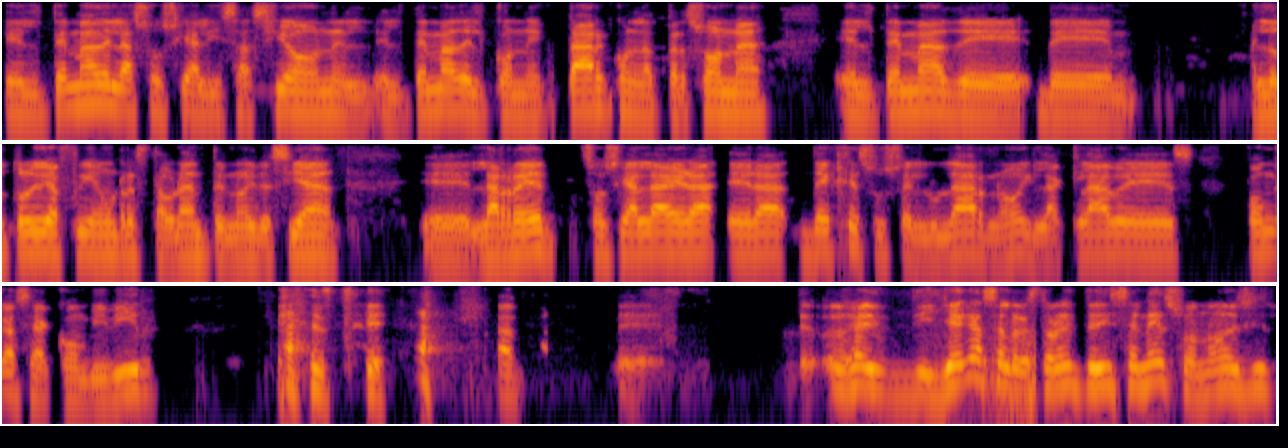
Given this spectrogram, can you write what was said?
el tema de la socialización, el, el tema del conectar con la persona, el tema de, de, el otro día fui a un restaurante, ¿no? Y decía, eh, la red social era, era deje su celular, ¿no? Y la clave es póngase a convivir. este, eh, y llegas al restaurante y te dicen eso, ¿no? Es,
